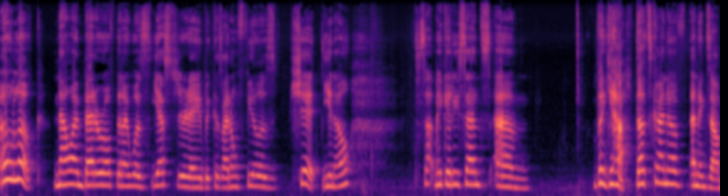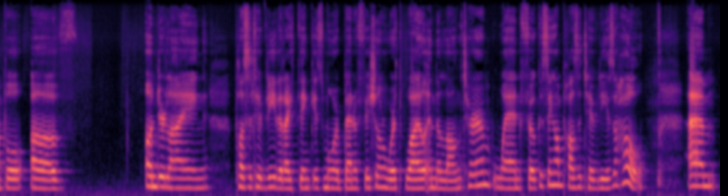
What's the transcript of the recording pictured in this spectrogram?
oh, look, now I'm better off than I was yesterday because I don't feel as shit, you know? Does that make any sense? Um, but yeah, that's kind of an example of underlying positivity that I think is more beneficial and worthwhile in the long term when focusing on positivity as a whole. Um,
